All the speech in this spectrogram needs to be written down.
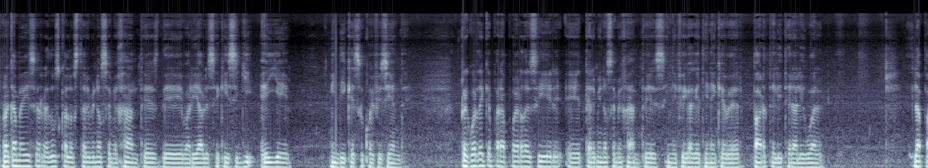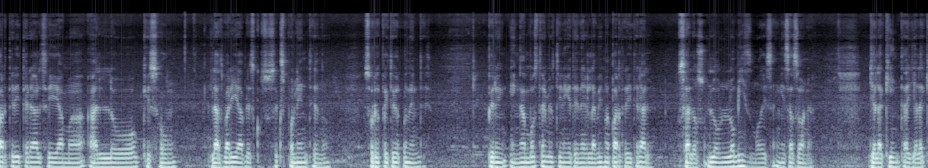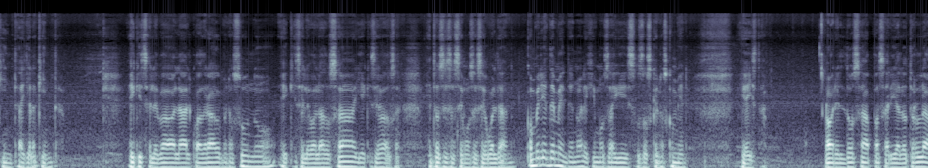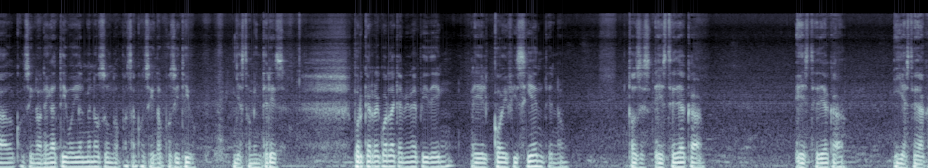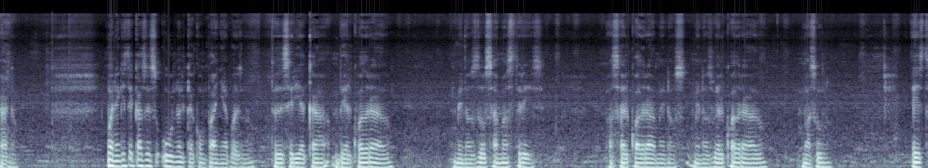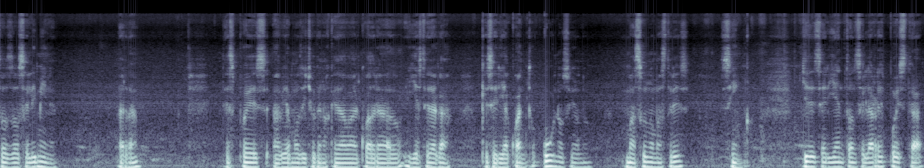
Por acá me dice reduzca los términos semejantes de variables x y, e y, indique su coeficiente. Recuerde que para poder decir eh, términos semejantes significa que tiene que ver parte literal igual. La parte literal se llama a lo que son las variables con sus exponentes, ¿no? Sus respectivos exponentes. Pero en, ambos términos tienen que tener la misma parte literal. O sea, lo, mismo en esa zona. Ya la quinta, ya la quinta, ya la quinta x elevado a la al cuadrado menos 1, x elevado a la 2a y x elevado a 2a. Entonces hacemos esa igualdad. Convenientemente, ¿no? Elegimos ahí esos dos que nos convienen. Y ahí está. Ahora el 2a pasaría al otro lado con signo negativo y el menos 1 pasa con signo positivo. Y esto me interesa. Porque recuerda que a mí me piden el coeficiente, ¿no? Entonces este de acá, este de acá y este de acá, ¿no? Bueno, en este caso es 1 el que acompaña, pues, ¿no? Entonces sería acá b al cuadrado menos 2a más 3 más a al cuadrado menos, menos b al cuadrado más 1. Estos dos se eliminan, ¿verdad? Después habíamos dicho que nos quedaba al cuadrado y este de acá, que sería cuánto? 1, ¿sí o no? Más 1 más 3, 5. Y sería entonces la respuesta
